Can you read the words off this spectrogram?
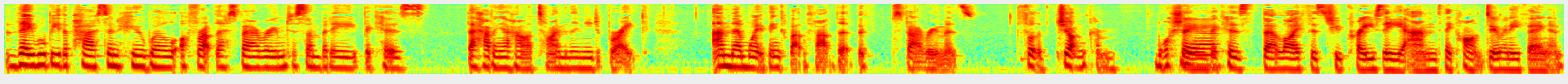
They will be the person who will offer up their spare room to somebody because they're having a hard time and they need a break, and then won't think about the fact that the spare room is full of junk and washing Yeah. because their life is too crazy and they can't do anything. And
